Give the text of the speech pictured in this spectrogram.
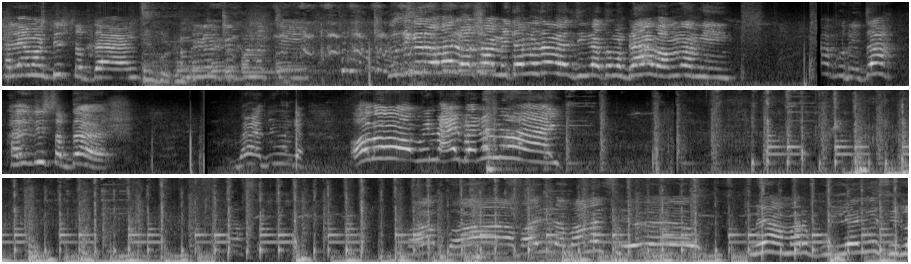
খালি আমার ডিস্টার্ব দেন আমি রিল টিপে নাচ্ছি জলদি করে আমার স্বামী তো আমার জিগা তোমার গায়ে বাম আমি। পুরি যা, খালি ডিস্টার্ব দে ভাই দিন ও আমি নাই বানা নাই। বাবা বাড়িটা বানাইছে। মেয়ে আমার ভুলে গেছিল।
